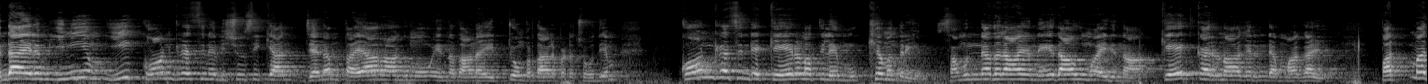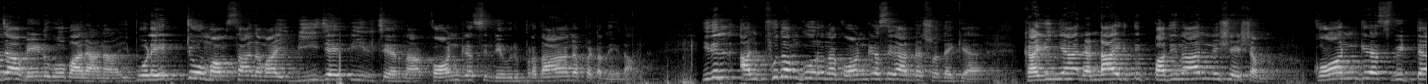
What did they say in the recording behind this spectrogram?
എന്തായാലും ഇനിയും ഈ കോൺഗ്രസിനെ വിശ്വസിക്കാൻ ജനം തയ്യാറാകുമോ എന്നതാണ് ഏറ്റവും പ്രധാനപ്പെട്ട ചോദ്യം. കോൺഗ്രസിന്റെ കേരളത്തിലെ മുഖ്യമന്ത്രിയും സമുന്നതനായ നേതാവുമായിരുന്ന കെ കരുണാകരന്റെ മകൾ പത്മജ വേണുഗോപാലാണ് ഇപ്പോൾ ഏറ്റവും അവസാനമായി ബി ജെ പിയിൽ ചേർന്ന കോൺഗ്രസിന്റെ ഒരു പ്രധാനപ്പെട്ട നേതാവ്. ഇതിൽ അത്ഭുതം കൂറുന്ന കോൺഗ്രസ്സുകാരുടെ ശ്രദ്ധയ്ക്ക് കഴിഞ്ഞ രണ്ടായിരത്തി പതിനാലിന് ശേഷം കോൺഗ്രസ് വിട്ട്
